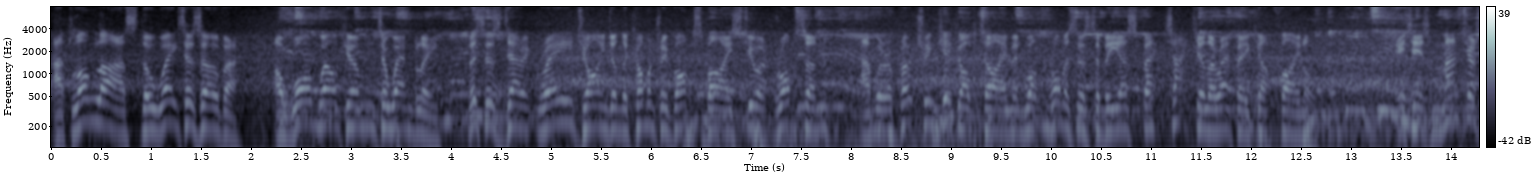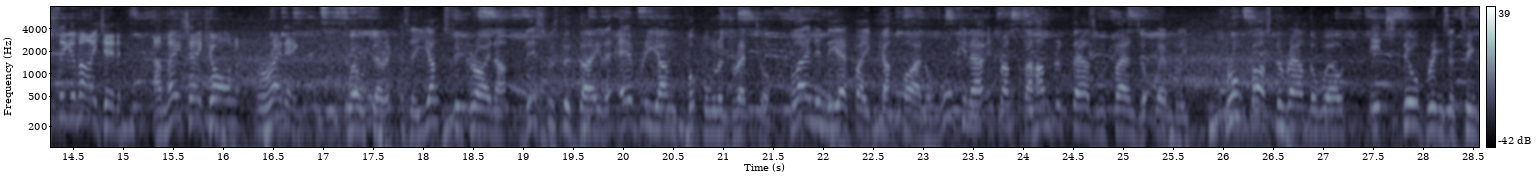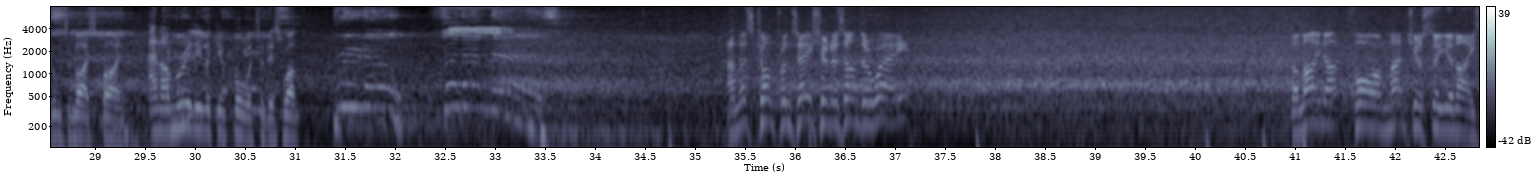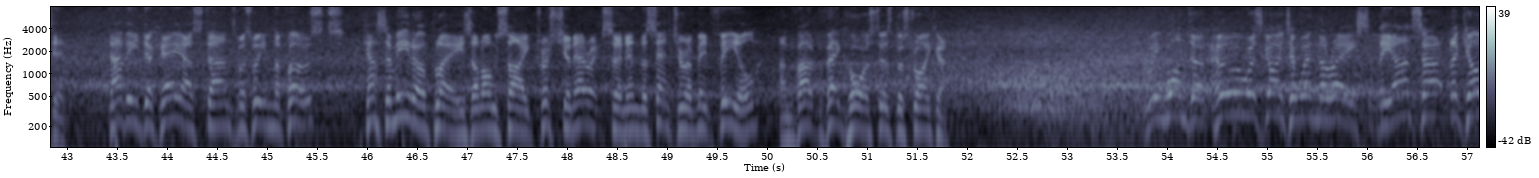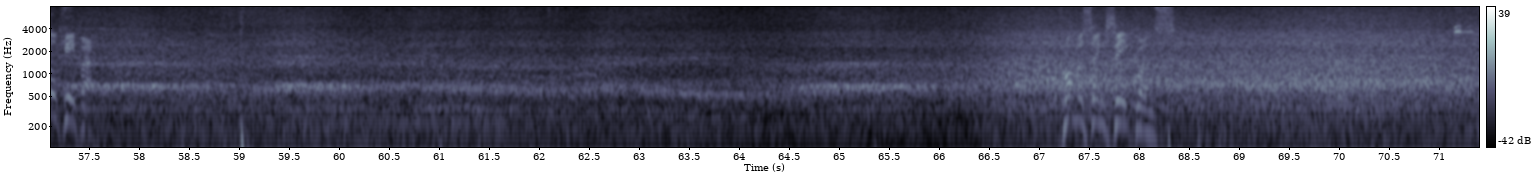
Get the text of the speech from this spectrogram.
At long last, the wait is over. A warm welcome to Wembley. This is Derek Ray, joined in the commentary box by Stuart Robson, and we're approaching kick-off time in what promises to be a spectacular FA Cup final. It is Manchester United, and they take on Reading. Well, Derek, as a youngster growing up, this was the day that every young footballer dreamt of. Playing in the FA Cup final, walking out in front of 100,000 fans at Wembley, broadcast around the world, it still brings a tingle to my spine. And I'm really looking forward to this one. Bruno Fernandes. And this confrontation is underway. The lineup for Manchester United. David De Gea stands between the posts. Casemiro plays alongside Christian Eriksen in the centre of midfield. And Wout Weghorst is the striker. We wondered who was going to win the race. The answer, the goalkeeper. Promising sequence.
